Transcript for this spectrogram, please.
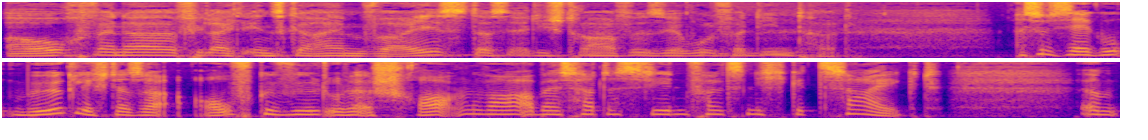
Auch wenn er vielleicht insgeheim weiß, dass er die Strafe sehr wohl verdient hat. Also sehr gut möglich, dass er aufgewühlt oder erschrocken war, aber es hat es jedenfalls nicht gezeigt. Ähm,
